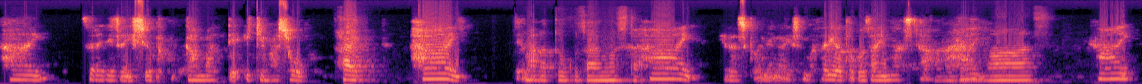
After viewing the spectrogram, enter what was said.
はい。それでじゃあ一週間頑張っていきましょう。はい。はい。でありは、がとうございました。あはい。よろしくお願いします。ありがとうございました。りがとうござはいい。ます。はい。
